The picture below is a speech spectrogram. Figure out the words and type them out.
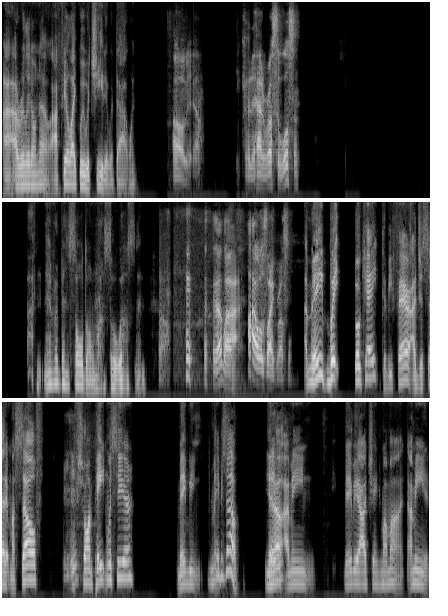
I, I really don't know. I feel like we were cheated with that one. Oh yeah, he could have had a Russell Wilson. I've never been sold on Russell Wilson. Oh. I, I always like Russell. I may, but okay. To be fair, I just said it myself. Mhm. If Sean Payton was here, maybe, maybe so. You know, I mean, maybe I'd change my mind. I mean,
